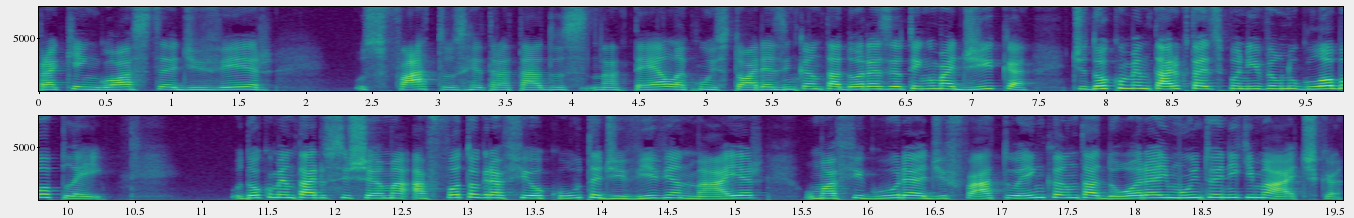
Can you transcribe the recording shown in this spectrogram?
para quem gosta de ver os fatos retratados na tela com histórias encantadoras, eu tenho uma dica de documentário que está disponível no Globoplay. O documentário se chama A Fotografia Oculta de Vivian Mayer, uma figura de fato encantadora e muito enigmática.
